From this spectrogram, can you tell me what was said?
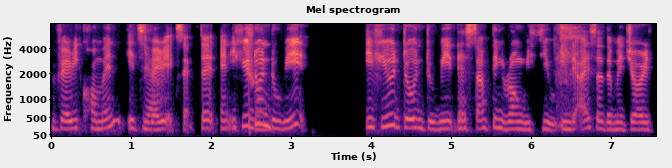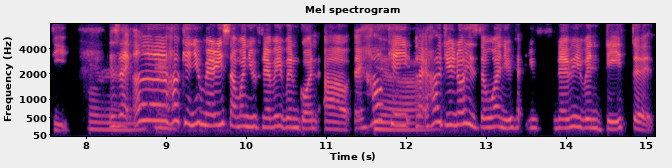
very common, it's Yeah. very accepted. And if you True. don't do it, if you don't do it, there's something wrong with you in the eyes of the majority. It's like, Correct. uh, Mm. how can you marry someone you've never even gone out? Like, how can you, like, how do you know he's the one you you've never even dated?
